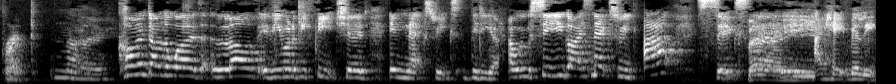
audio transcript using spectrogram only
Prank. No. Comment down the word love if you want to be featured in next week's video. And we will see you guys next week at 6.30. 6:30. I hate Millie.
